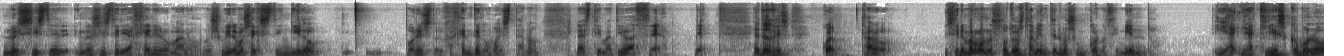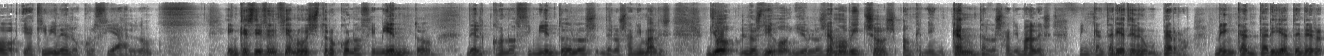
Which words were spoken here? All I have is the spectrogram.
no, existe, no existiría género humano. Nos hubiéramos extinguido por esto, gente como esta, ¿no? La estimativa cero. Bien. Entonces, claro, sin embargo, nosotros también tenemos un conocimiento. Y, aquí es como lo. Y aquí viene lo crucial, ¿no? ¿En qué se diferencia nuestro conocimiento del conocimiento de los, de los animales? Yo los digo, yo los llamo bichos, aunque me encantan los animales. Me encantaría tener un perro, me encantaría tener,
